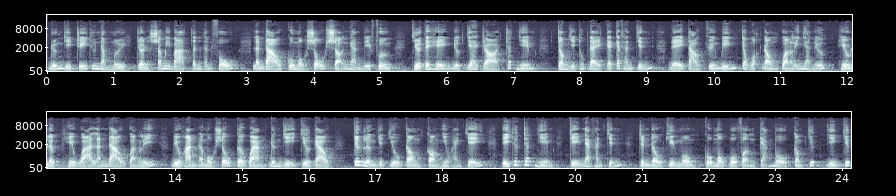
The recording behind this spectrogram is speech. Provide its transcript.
đứng vị trí thứ 50 trên 63 tỉnh thành phố. Lãnh đạo của một số sở ngành địa phương chưa thể hiện được vai trò trách nhiệm trong việc thúc đẩy cải cách hành chính để tạo chuyển biến trong hoạt động quản lý nhà nước, hiệu lực, hiệu quả lãnh đạo quản lý, điều hành ở một số cơ quan đơn vị chưa cao, chất lượng dịch vụ công còn nhiều hạn chế, ý thức trách nhiệm, kỹ năng hành chính, trình độ chuyên môn của một bộ phận cán bộ công chức viên chức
